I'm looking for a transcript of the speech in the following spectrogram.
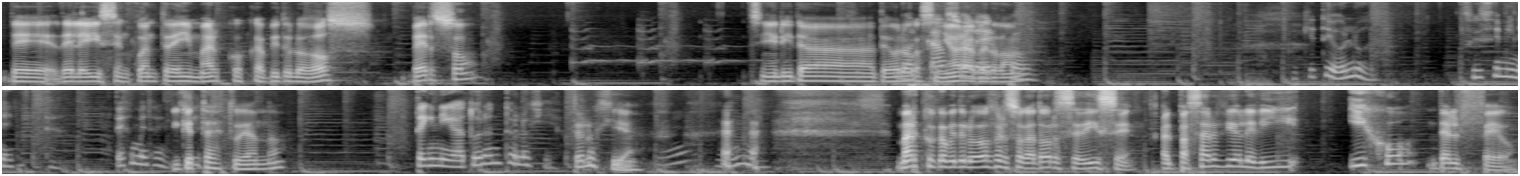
de, de Leví se encuentra ahí en Marcos capítulo 2, verso. Señorita teóloga, señora, perdón. po. ¿Por qué teóloga? Soy seminarista. Déjame tranquila. ¿Y qué estás estudiando? Tecnicatura en teología. Teología. Mm. Marcos capítulo 2, verso 14 dice, al pasar vio Leví, hijo de Alfeo.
